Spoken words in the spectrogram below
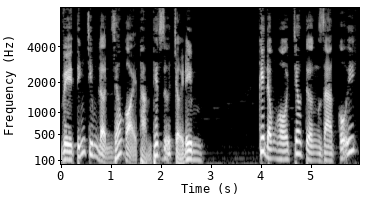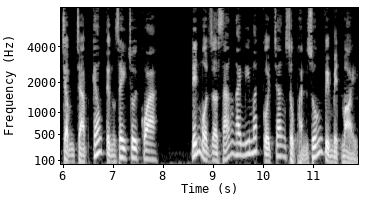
vì tiếng chim lợn réo gọi thảm thiết giữa trời đêm. Cái đồng hồ treo tường già cỗi chậm chạp kéo từng giây trôi qua. Đến một giờ sáng hai mí mắt của Trang sụp hẳn xuống vì mệt mỏi,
